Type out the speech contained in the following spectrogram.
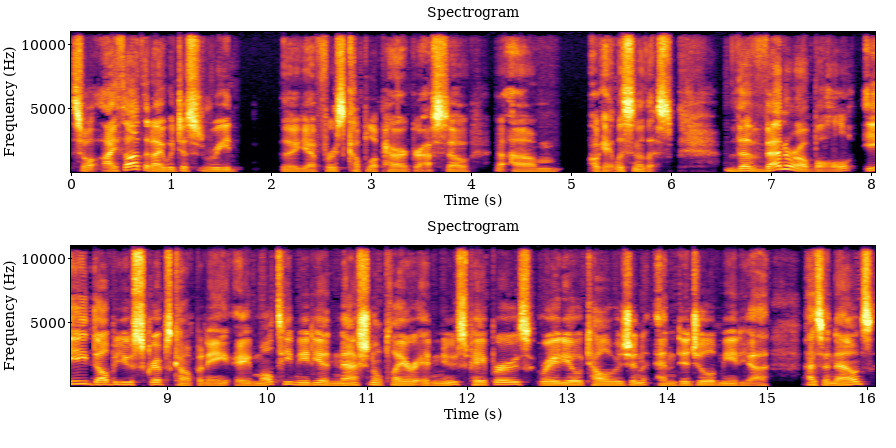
So I thought that I would just read the uh, first couple of paragraphs. So, um, okay, listen to this. The venerable EW Scripps Company, a multimedia national player in newspapers, radio, television, and digital media, has announced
